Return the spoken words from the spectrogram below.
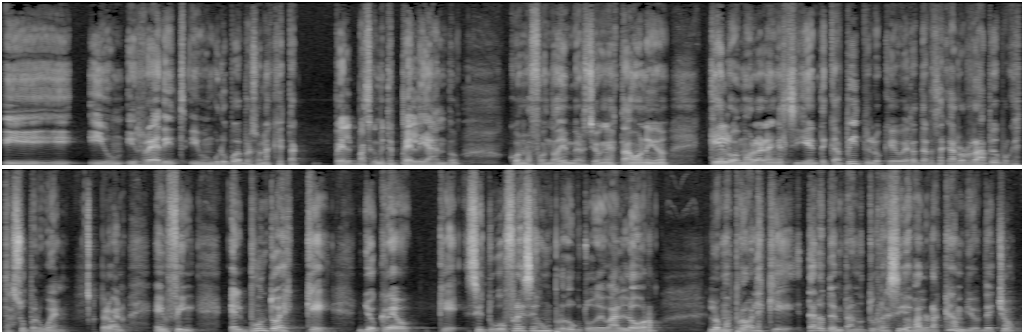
y, y, Reddit y un grupo de personas que está básicamente peleando con los fondos de inversión en Estados Unidos, que lo vamos a hablar en el siguiente capítulo, que voy a tratar de sacarlo rápido porque está súper bueno. Pero bueno, en fin, el punto es que yo creo que si tú ofreces un producto de valor, lo más probable es que tarde o temprano tú recibas valor a cambio. De hecho,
